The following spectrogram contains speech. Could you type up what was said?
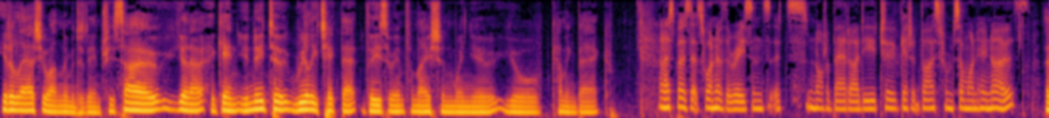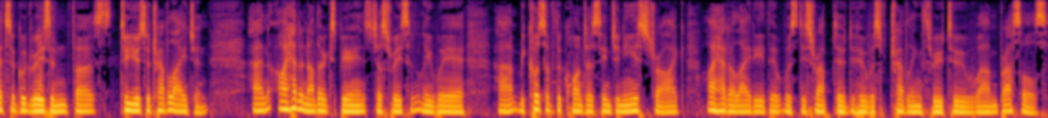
it allows you unlimited entry. So, you know, again, you need to really check that visa information when you you're coming back. And I suppose that's one of the reasons it's not a bad idea to get advice from someone who knows. That's a good reason for to use a travel agent. And I had another experience just recently where, uh, because of the Qantas engineers strike, I had a lady that was disrupted who was travelling through to um, Brussels,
